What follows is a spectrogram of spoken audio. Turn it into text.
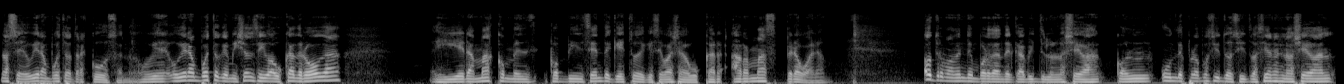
no sé, hubieran puesto otra excusa, ¿no? Hubier- Hubieran puesto que Millón se iba a buscar droga y era más convincente que esto de que se vaya a buscar armas, pero bueno. Otro momento importante del capítulo nos lleva, con un despropósito de situaciones, nos llevan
